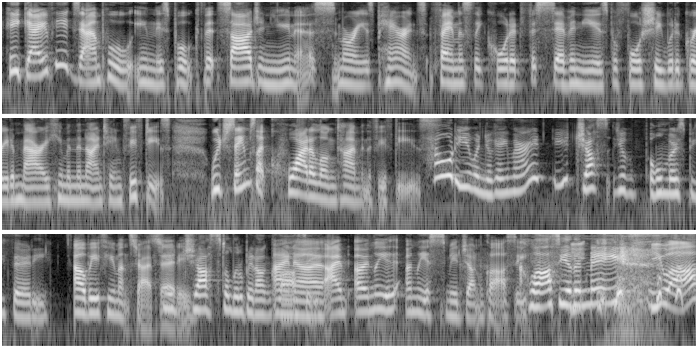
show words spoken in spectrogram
He gave the example in this book that Sarge and Eunice, Maria's parents, famously courted for seven years before she would agree to marry him in the 1950s, which seems like quite a long time in the 50s. How old are you when you're getting married? You just you'll almost be 30. I'll be a few months shy of So you're 30. just a little bit unclassy. I know. I'm only only a smidge unclassy. Classier than me. you are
